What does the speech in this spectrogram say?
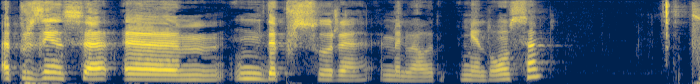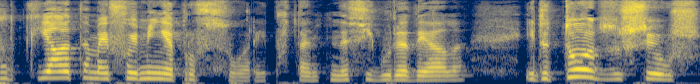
a presença uh, da professora Manuela Mendonça, porque ela também foi minha professora e, portanto, na figura dela e de todos os seus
